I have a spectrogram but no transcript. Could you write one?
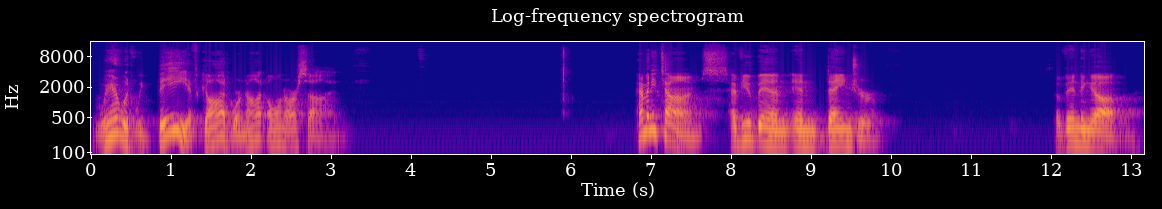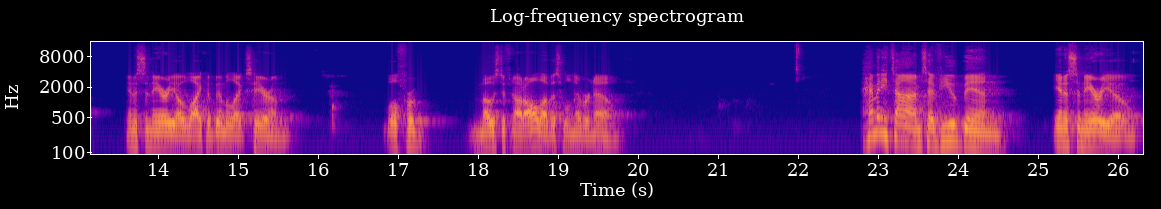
where would we be if God were not on our side? How many times have you been in danger of ending up in a scenario like Abimelech's harem? Well, for most, if not all of us, we'll never know. How many times have you been in a scenario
